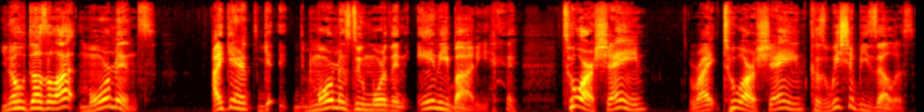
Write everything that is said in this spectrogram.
You know who does a lot? Mormons. I guarantee Mormons do more than anybody. to our shame, right? To our shame, because we should be zealous,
